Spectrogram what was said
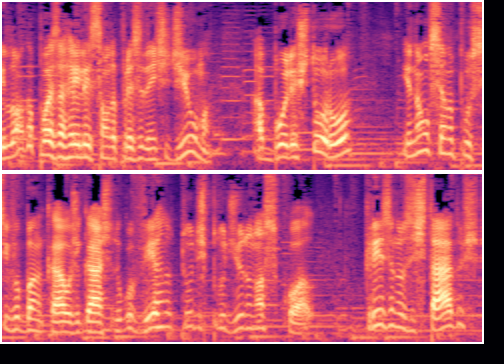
E logo após a reeleição da presidente Dilma, a bolha estourou e, não sendo possível bancar os gastos do governo, tudo explodiu no nosso colo. Crise nos estados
